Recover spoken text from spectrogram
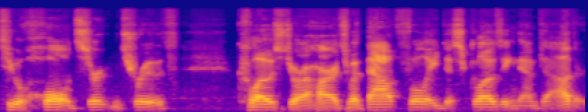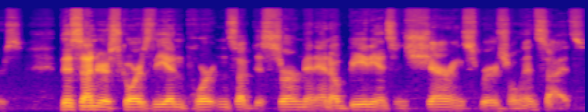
to hold certain truth close to our hearts without fully disclosing them to others. This underscores the importance of discernment and obedience in sharing spiritual insights.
